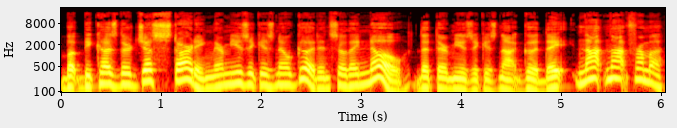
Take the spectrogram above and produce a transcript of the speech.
But because they're just starting, their music is no good, and so they know that their music is not good. They not not from a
